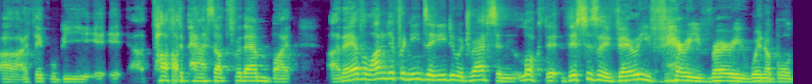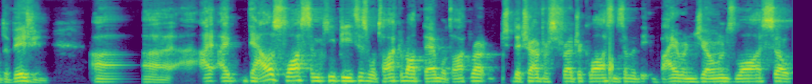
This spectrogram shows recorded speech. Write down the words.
uh, I think will be it, it, uh, tough to pass up for them. But uh, they have a lot of different needs they need to address. And look, th- this is a very, very, very winnable division. Uh, uh, I, I, Dallas lost some key pieces. We'll talk about them. We'll talk about the Travis Frederick loss and some of the Byron Jones loss. So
